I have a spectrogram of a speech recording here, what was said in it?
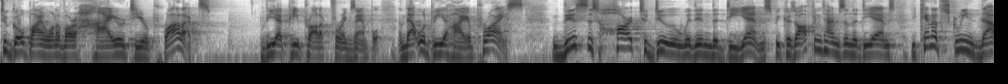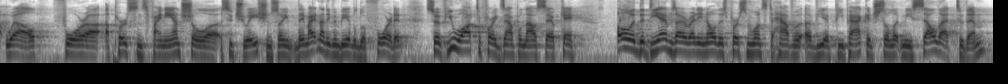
to go buy one of our higher tier products. VIP product, for example, and that would be a higher price. This is hard to do within the DMs because oftentimes in the DMs, you cannot screen that well for uh, a person's financial uh, situation. So they might not even be able to afford it. So if you want to, for example, now say, okay, oh, in the DMs, I already know this person wants to have a, a VIP package, so let me sell that to them.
